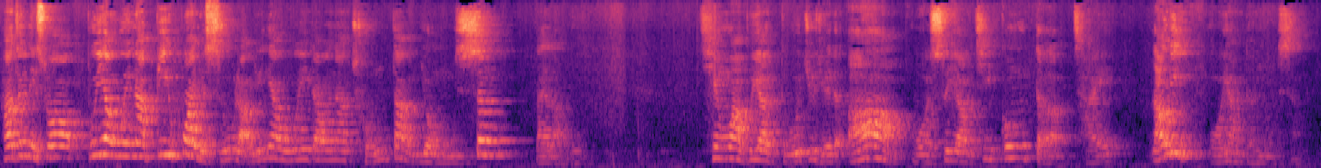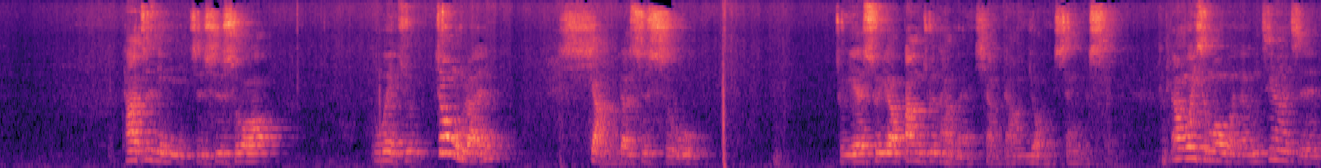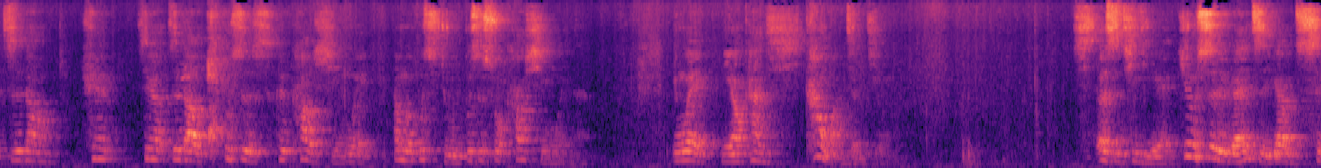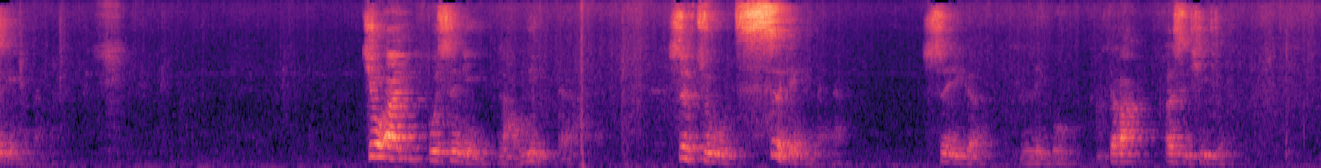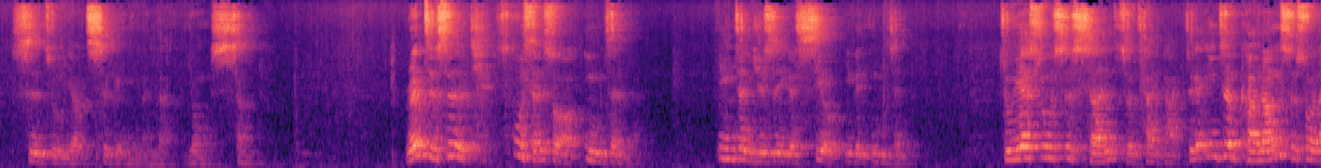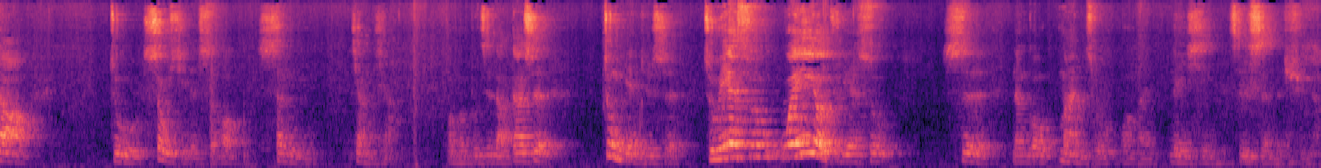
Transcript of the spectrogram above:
他这里说，不要为那必坏的食物劳力，要为到那存到永生来劳力。千万不要读就觉得啊，我是要积功德才劳力，我要得永生。他这里只是说，因为众众人想的是食物。主耶稣要帮助他们想到永生的事，那为什么我能这样子知道？却这样知道不是是靠行为？他们不是主不是说靠行为的，因为你要看看完整节，二十七节就是人子要赐给你们，救恩不是你劳力的，是主赐给你们的，是一个礼物，对吧？二十七节，是主要赐给你们的永生。人只是父神所印证的，印证就是一个秀一个印证。主耶稣是神所差派，这个印证可能是说到主受洗的时候圣灵降下，我们不知道。但是重点就是主耶稣，唯有主耶稣是能够满足我们内心自身的需要。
